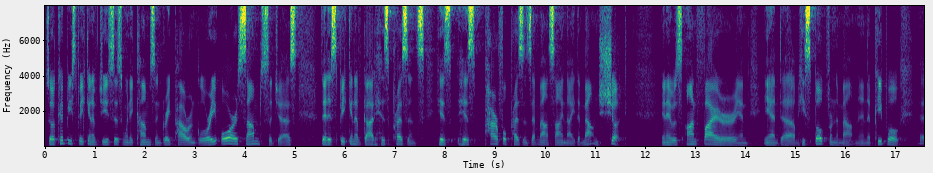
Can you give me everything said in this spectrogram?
So it could be speaking of Jesus when he comes in great power and glory, or some suggest that it's speaking of God, his presence, his, his powerful presence at Mount Sinai. The mountain shook and it was on fire, and, and um, he spoke from the mountain, and the people uh,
